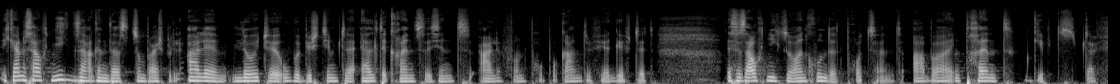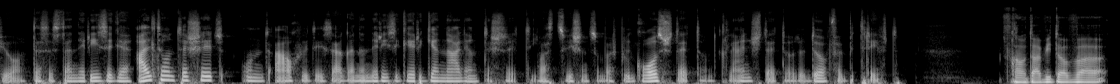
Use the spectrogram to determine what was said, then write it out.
Ich kann es auch nicht sagen, dass zum Beispiel alle Leute über bestimmte Ältegrenze sind alle von Propaganda vergiftet. Es ist auch nicht so ein 100 Prozent, aber ein Trend gibt es dafür. Das ist ein riesiger alter Unterschied und auch, würde ich sagen, ein riesiger regionaler Unterschied, was zwischen zum Beispiel Großstädte und Kleinstädte oder Dörfer betrifft. Frau Davidova,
